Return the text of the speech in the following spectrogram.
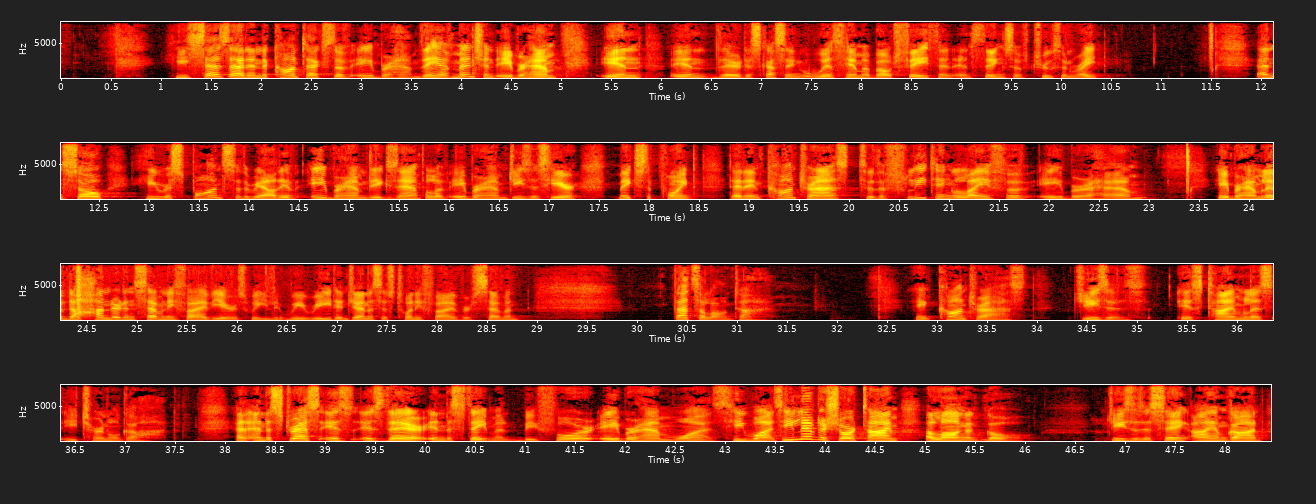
He says that in the context of Abraham. They have mentioned Abraham in, in their discussing with him about faith and, and things of truth and right. And so he responds to the reality of Abraham, the example of Abraham. Jesus here makes the point that in contrast to the fleeting life of Abraham, Abraham lived 175 years, we, we read in Genesis 25, verse 7. That's a long time. In contrast, Jesus is timeless, eternal God. And, and the stress is, is there in the statement before Abraham was. He was. He lived a short time a long ago. Jesus is saying, I am God,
